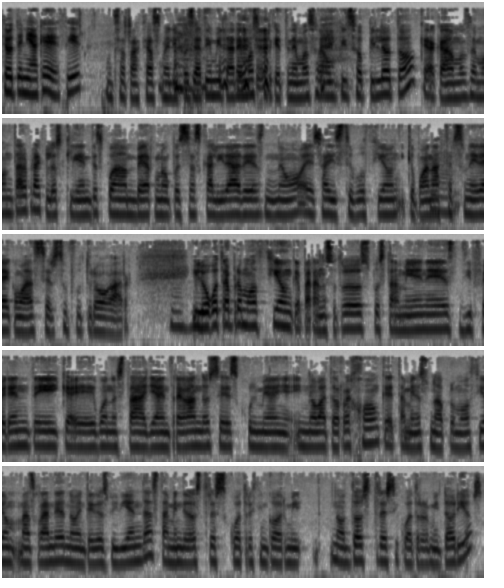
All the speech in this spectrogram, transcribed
Te lo tenía que decir. Muchas gracias, Meli. Pues ya te invitaremos porque tenemos ahora un piso piloto que acabamos de montar para que los clientes puedan ver ¿no? pues esas calidades, ¿no? esa distribución y que puedan mm. hacerse una idea de cómo va a ser su futuro hogar. Y luego otra promoción que para nosotros pues también es diferente y que bueno está ya entregándose es Culmia Innova Torrejón, que también es una promoción más grande de 92 viviendas, también de 2, 3, 4 y 5 no, 2, 3 y 4 dormitorios,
